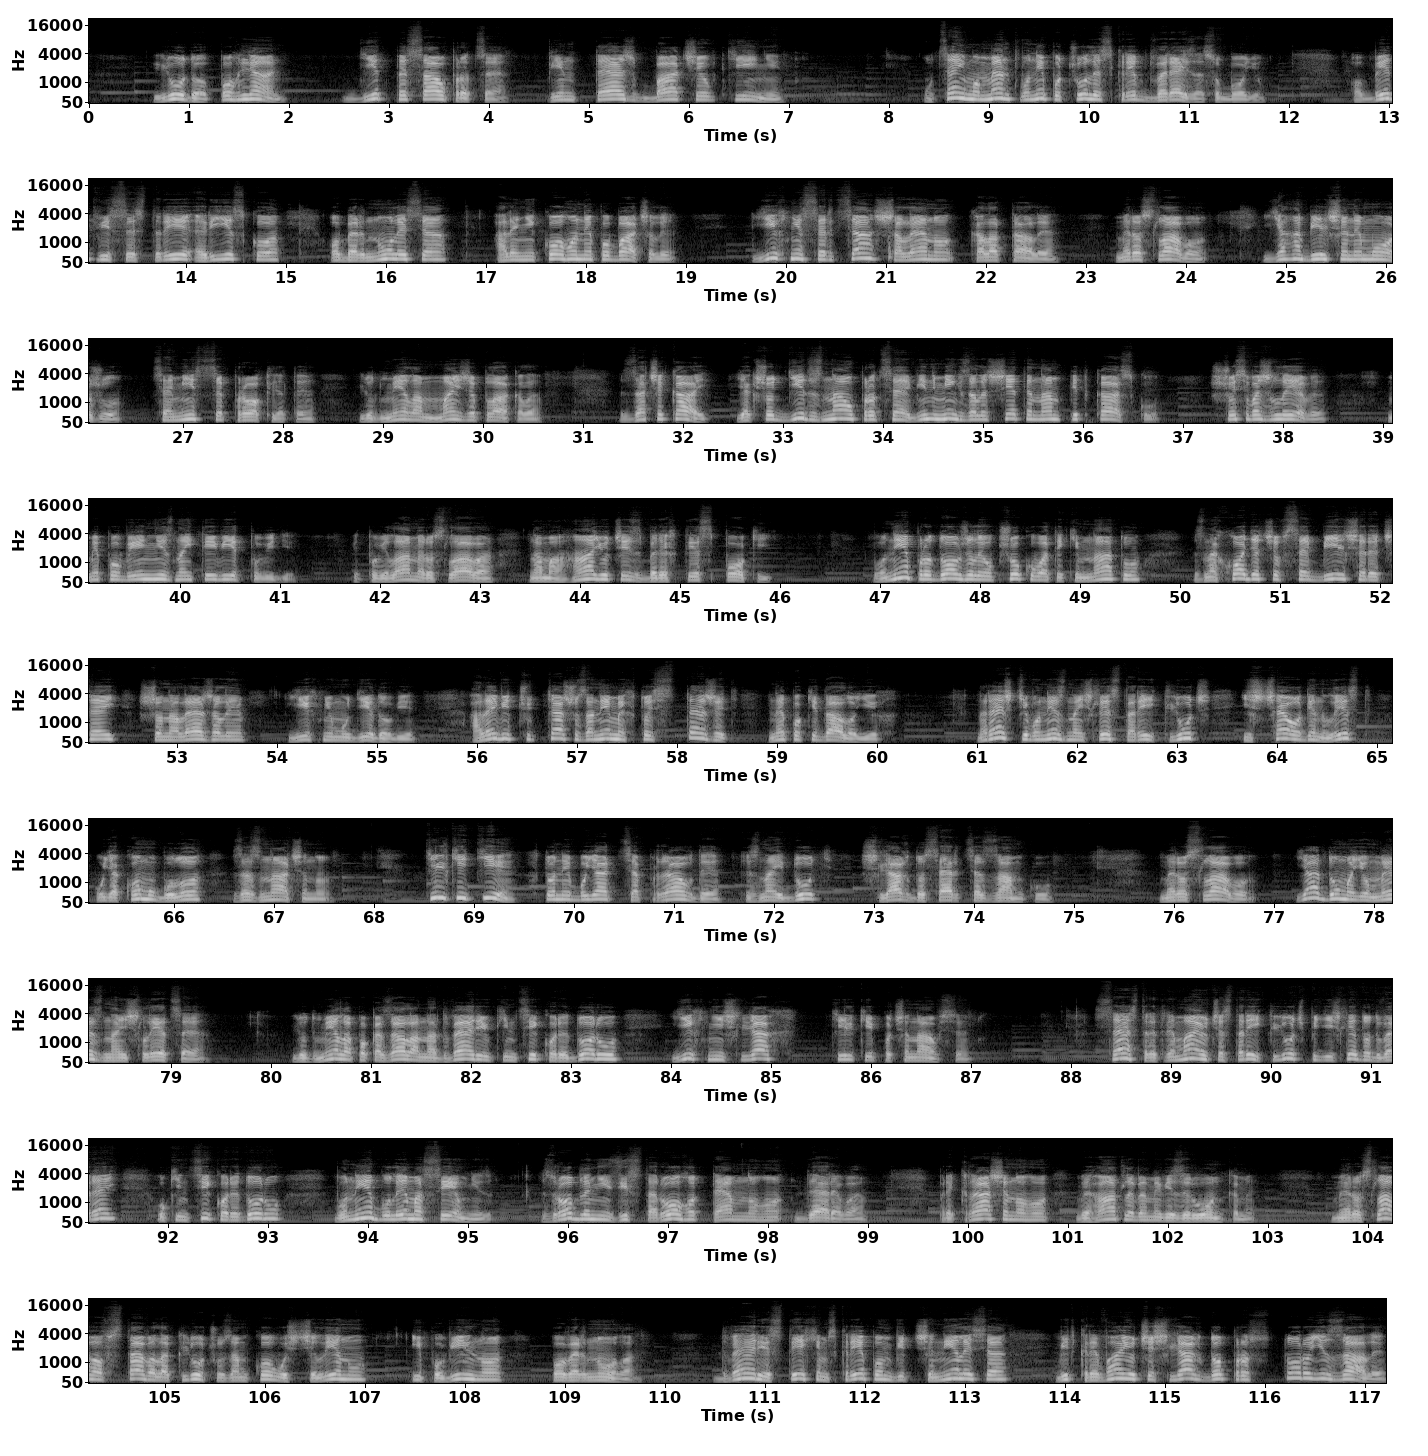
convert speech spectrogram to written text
Людо, поглянь, дід писав про це. Він теж бачив тіні. У цей момент вони почули скрип дверей за собою. Обидві сестри різко обернулися, але нікого не побачили. Їхні серця шалено калатали. Мирославо, я більше не можу. Це місце прокляте. Людмила майже плакала. Зачекай, якщо дід знав про це, він міг залишити нам підказку, щось важливе. Ми повинні знайти відповіді, відповіла Мирослава, намагаючись зберегти спокій. Вони продовжили обшукувати кімнату, знаходячи все більше речей, що належали їхньому дідові, але відчуття, що за ними хтось стежить, не покидало їх. Нарешті вони знайшли старий ключ і ще один лист, у якому було зазначено. Тільки ті, хто не бояться правди, знайдуть шлях до серця замку. Мирославо, я думаю, ми знайшли це. Людмила показала на двері в кінці коридору, їхній шлях тільки починався. Сестри, тримаючи старий ключ, підійшли до дверей у кінці коридору. Вони були масивні, зроблені зі старого темного дерева, прикрашеного вигадливими візерунками. Мирослава вставила ключ у замкову щілину і повільно повернула. Двері з тихим скрипом відчинилися, відкриваючи шлях до просторої зали.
